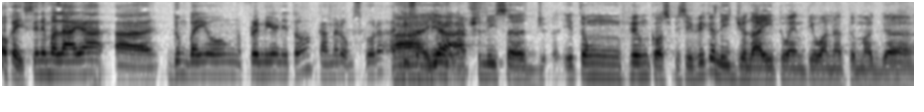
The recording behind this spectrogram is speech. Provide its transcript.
Okay, Cinemalaya, ah, doon ba yung premiere nito, Camera Obscura? At least sa Ah, Pilipinas? yeah, actually sa Ju- itong film ko specifically July 21 na to mag uh,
